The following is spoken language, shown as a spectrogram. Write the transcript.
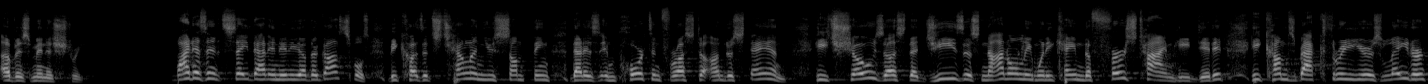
of his ministry. Why doesn't it say that in any other gospels? Because it's telling you something that is important for us to understand. He shows us that Jesus, not only when he came the first time he did it, he comes back three years later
